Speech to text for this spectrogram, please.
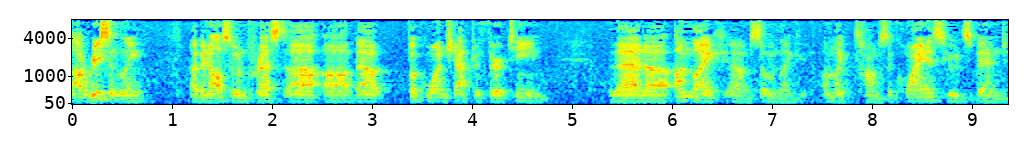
Uh, recently, I've been also impressed uh, uh, about Book 1, Chapter 13, that uh, unlike um, someone like, unlike Thomas Aquinas, who would spend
